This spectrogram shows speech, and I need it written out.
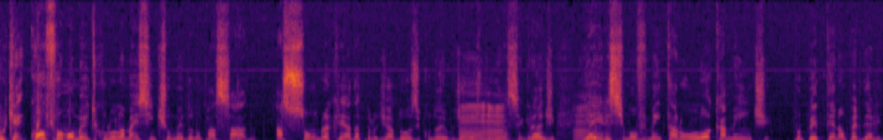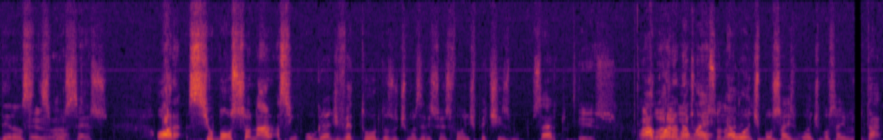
Porque qual foi o momento que o Lula mais sentiu medo no passado? A sombra criada pelo dia 12, quando o dia 12 Uhum. poderia ser grande. E aí eles se movimentaram loucamente pro PT não perder a liderança desse Exato. processo. Ora, se o Bolsonaro. Assim, o grande vetor das últimas eleições foi o antipetismo, certo? Isso. Agora, o não é. É o antibolsonarismo. O antibolsonarismo tá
